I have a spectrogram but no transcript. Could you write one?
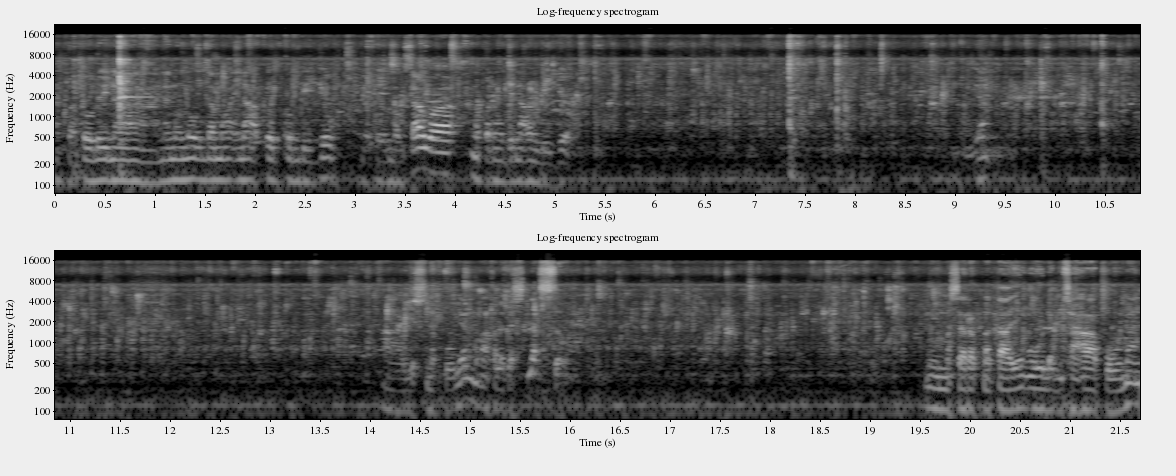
At patuloy na nanonood ng mga ina-upload kong video. Hindi kayo magsawa, napanood din aking video. Yan. Ayos na po yan mga kalagaslas. So. May masarap na tayong ulam sa hapunan.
